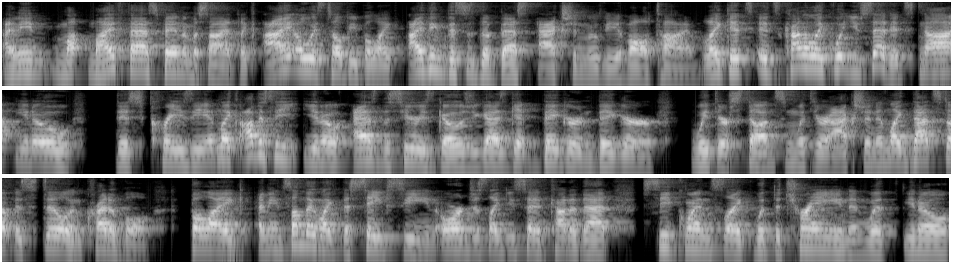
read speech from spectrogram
I mean, my, my, fast fandom aside, like I always tell people, like I think this is the best action movie of all time. Like it's it's kind of like what you said. It's not you know this crazy and like obviously you know as the series goes you guys get bigger and bigger with your stunts and with your action and like that stuff is still incredible but like i mean something like the safe scene or just like you said kind of that sequence like with the train and with you know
